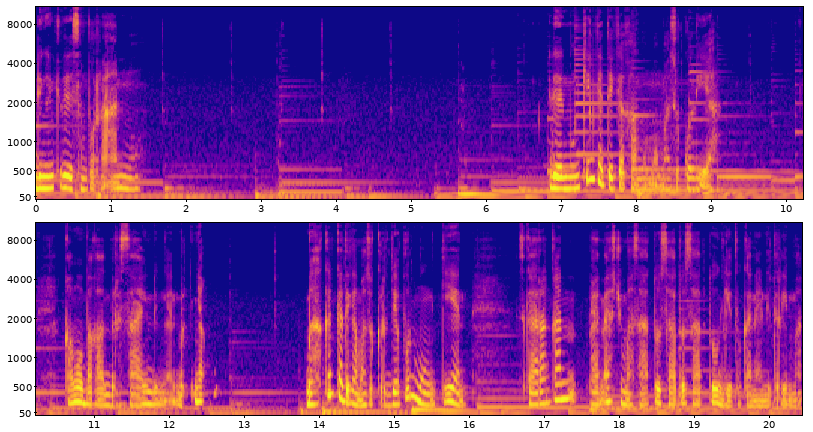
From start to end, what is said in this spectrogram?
dengan ketidaksempurnaanmu Dan mungkin ketika kamu mau masuk kuliah, kamu bakal bersaing dengan banyak. Bahkan ketika masuk kerja pun mungkin. Sekarang kan PNS cuma satu, satu, satu gitu kan yang diterima.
